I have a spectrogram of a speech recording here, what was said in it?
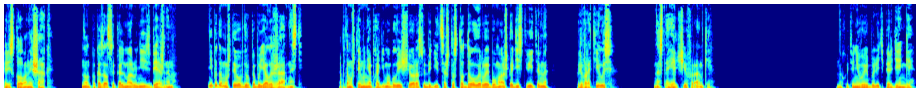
рискованный шаг — но он показался кальмару неизбежным. Не потому, что его вдруг обуяла жадность, а потому что ему необходимо было еще раз убедиться, что 100-долларовая бумажка действительно превратилась в настоящие франки. Но хоть у него и были теперь деньги,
